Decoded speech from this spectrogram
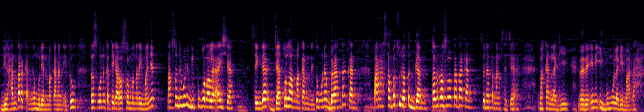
dihantarkan kemudian makanan itu. Terus kemudian ketika Rasul menerimanya, langsung kemudian dipukul oleh Aisyah. Sehingga jatuhlah makanan itu kemudian berantakan. Para sahabat sudah tegang. Tapi Rasulullah katakan, sudah tenang saja. Makan lagi. Dan ini ibumu lagi marah.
